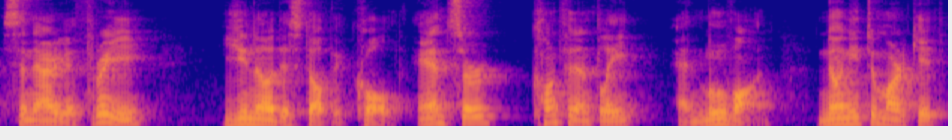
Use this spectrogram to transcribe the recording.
scenario three, you know this topic cold. Answer confidently and move on. No need to mark it,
